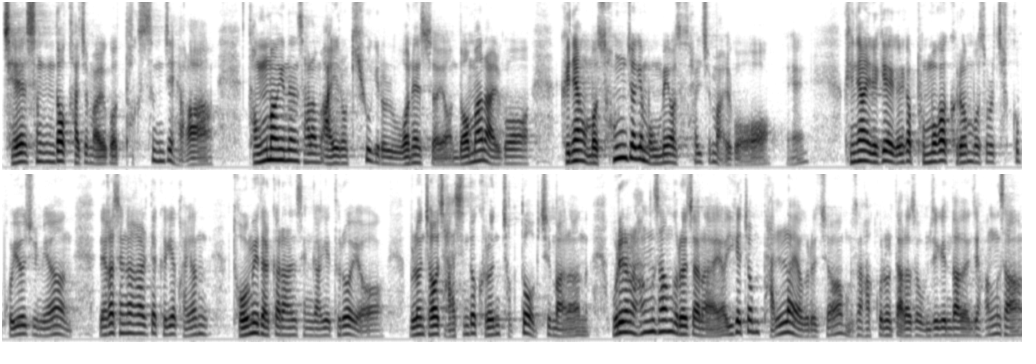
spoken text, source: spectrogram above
재승덕하지 말고 덕승제하라. 덕망 있는 사람 아이로 키우기를 원했어요. 너만 알고 그냥 뭐 성적에 목매어서 살지 말고 예? 그냥 이렇게 그러니까 부모가 그런 모습을 자꾸 보여주면 내가 생각할 때 그게 과연 도움이 될까라는 생각이 들어요. 물론 저 자신도 그런 적도 없지만은 우리는 항상 그러잖아요. 이게 좀 달라요, 그렇죠? 무슨 학군을 따라서 움직인다든지 항상.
